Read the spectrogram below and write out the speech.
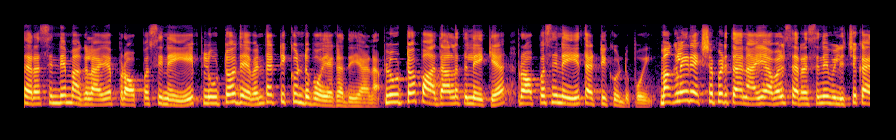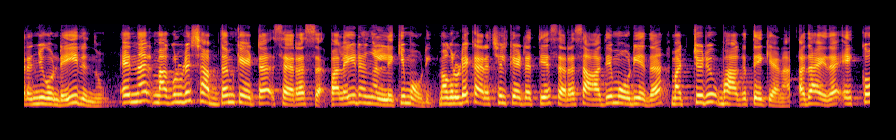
സെറസിന്റെ മകളായ പ്രോപ്പസിനെയെ പ്ലൂട്ടോ ദേവൻ തട്ടിക്കൊണ്ടുപോയ കഥയാണ്. പ്ലൂട്ടോ പാതാളത്തിലേക്ക് പ്രോപ്പസിനെയെ തട്ടിക്കൊണ്ടുപോയി. മകളെ രക്ഷപ്പെടുത്താനായി അവൾ സെറസിനെ വിളിച്ചു കരഞ്ഞുകൊണ്ടേയിരുന്നു. എന്നാൽ മകളുടെ ശബ്ദം കേട്ട സെറസ് പലയിടങ്ങളിലേക്കും ഓടി മകളുടെ കരച്ചിൽ കേട്ടെത്തിയ സെറസ് ആദ്യം ഓടിയത് മറ്റൊരു ഭാഗത്തേക്കാണ്. അതായത് എക്കോ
